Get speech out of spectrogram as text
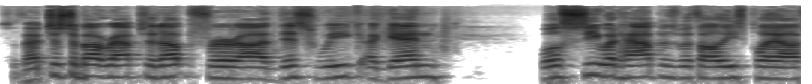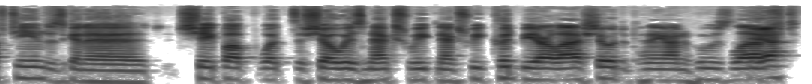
So that just about wraps it up for uh, this week. Again, we'll see what happens with all these playoff teams. It's going to shape up what the show is next week. Next week could be our last show, depending on who's left.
